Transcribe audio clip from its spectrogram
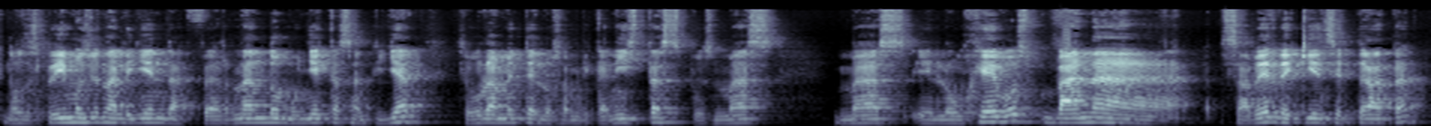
nos despedimos de una leyenda, Fernando Muñeca Santillán, seguramente los americanistas pues más más eh, longevos van a saber de quién se trata.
